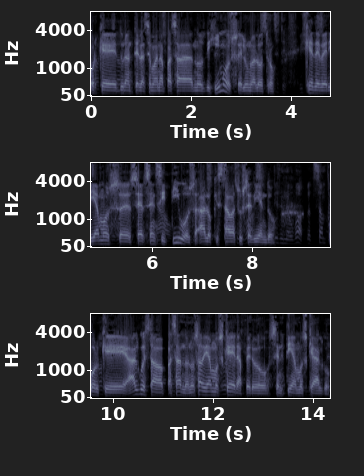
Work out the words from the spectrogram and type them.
porque durante la semana pasada nos dijimos el uno al otro que deberíamos eh, ser sensitivos a lo que estaba sucediendo, porque algo estaba pasando, no sabíamos qué era, pero sentíamos que algo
